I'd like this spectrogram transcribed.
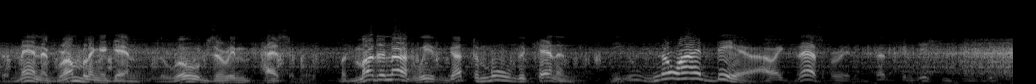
the men are grumbling again. The roads are impassable. But mud or not, we've got to move the cannon. You've no idea how exasperating such conditions can be.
